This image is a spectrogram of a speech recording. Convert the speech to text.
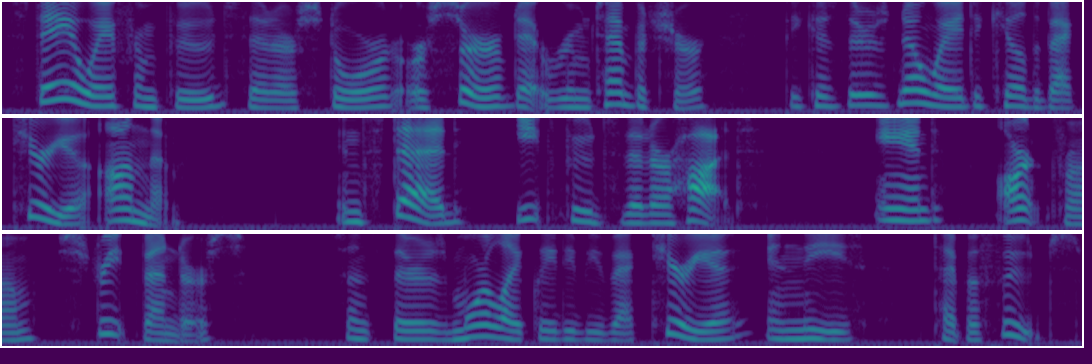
Stay away from foods that are stored or served at room temperature because there's no way to kill the bacteria on them. Instead, eat foods that are hot and aren't from street vendors since there's more likely to be bacteria in these type of foods.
